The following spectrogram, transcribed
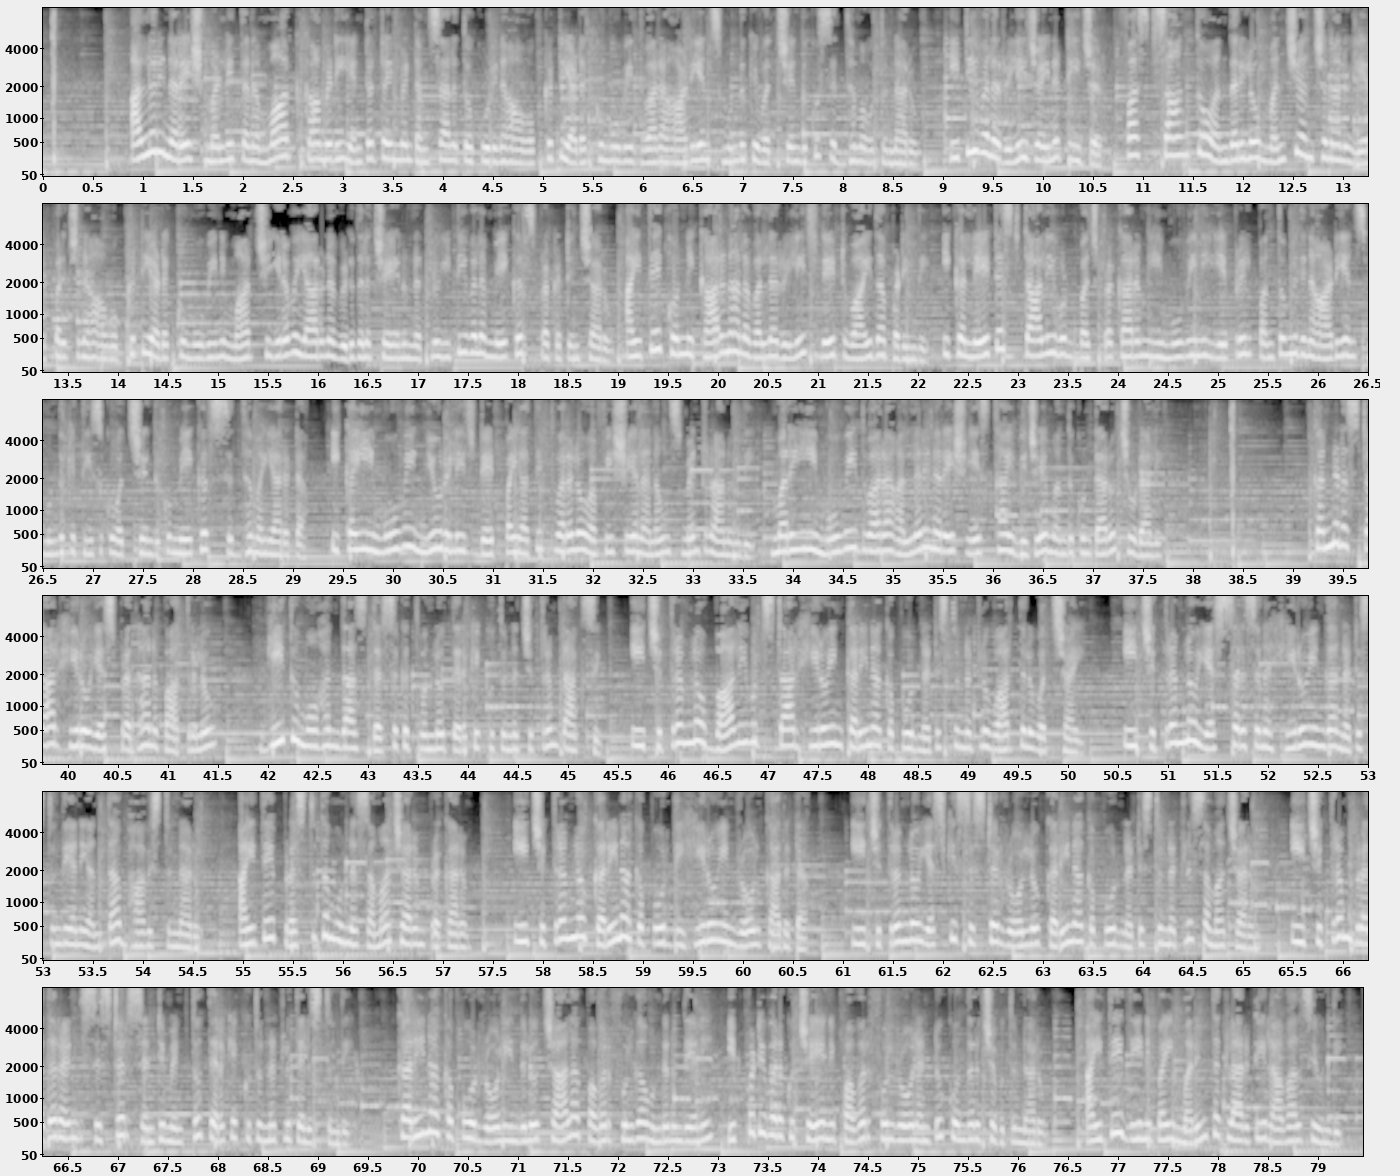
అల్లరి నరేష్ మళ్ళీ తన మార్క్ కామెడీ ఎంటర్టైన్మెంట్ అంశాలతో కూడిన ఆ ఒక్కటి అడక్కు మూవీ ద్వారా ఆడియన్స్ ముందుకి వచ్చేందుకు సిద్ధమవుతున్నారు. ఇటీవల రిలీజ్ అయిన టీజర్ ఫస్ట్ సాంగ్తో అందరిలో మంచి అంచనాలు ఏర్పరిచిన ఆ ఒక్కటి అడక్కు మూవీని మార్చి ఇరవై ఆరున విడుదల చేయనున్నట్లు ఇటీవల మేకర్స్ ప్రకటించారు. అయితే కొన్ని కారణాల వల్ల రిలీజ్ డేట్ వాయిదా పడింది. ఇక లేటెస్ట్ టాలీవుడ్ బజ్ ప్రకారం ఈ మూవీని ఏప్రిల్ పంతొమ్మిదిన ఆడియన్స్ ముందుకి తీసుకువచ్చేందుకు మేకర్స్ సిద్ధమయ్యారట. ఇక ఈ మూవీ న్యూ రిలీజ్ డేట్ పై అతి త్వరలో అఫీషియల్ అనౌన్స్మెంట్ రానుంది. మరి ఈ మూవీ ద్వారా అల్లరి నరేష్ ఏ స్థాయి విజయం అందుకుంటారో చూడాలి. కన్నడ స్టార్ హీరో ఎస్ ప్రధాన పాత్రలో గీతు మోహన్ దాస్ దర్శకత్వంలో తెరకెక్కుతున్న చిత్రం టాక్సీ. ఈ చిత్రంలో Bollywood star heroine Kareena Kapoor నటిస్తున్నట్లు వార్తలు వచ్చాయి. ఈ చిత్రంలో ఎస్ సరసన హీరోయిన్గా నటిస్తుంది అని అంతా భావిస్తున్నారు. అయితే ప్రస్తుతం ఉన్న సమాచారం ప్రకారం ఈ చిత్రంలో Kareena Kapoor the heroine role కాదట. ఈ చిత్రంలో ఎస్కి సిస్టర్ రోల్లో కరీనా కపూర్ నటిస్తున్నట్లు సమాచారం. ఈ చిత్రం బ్రదర్ అండ్ సిస్టర్ సెంటిమెంట్తో తెరకెక్కుతున్నట్లు తెలుస్తుంది. కరీనా కపూర్ రోల్ ఇందులో చాలా పవర్ఫుల్గా ఉండనుంది అని ఇప్పటి వరకు చేయని పవర్ఫుల్ రోల్ అంటూ కొందరు చెబుతున్నారు. అయితే దీనిపై మరింత క్లారిటీ రావాల్సి ఉంది.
